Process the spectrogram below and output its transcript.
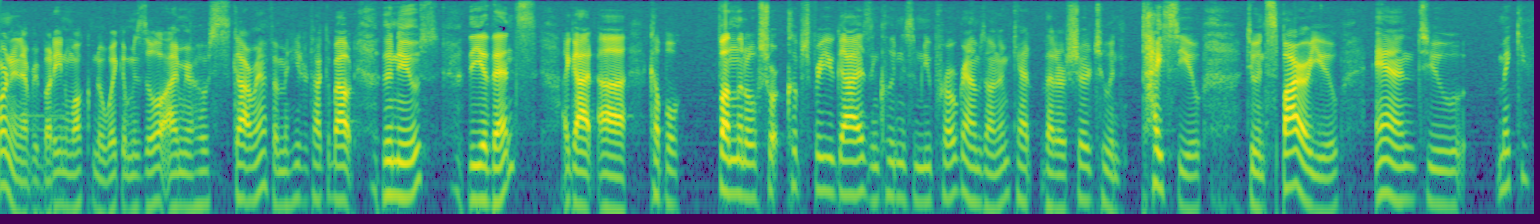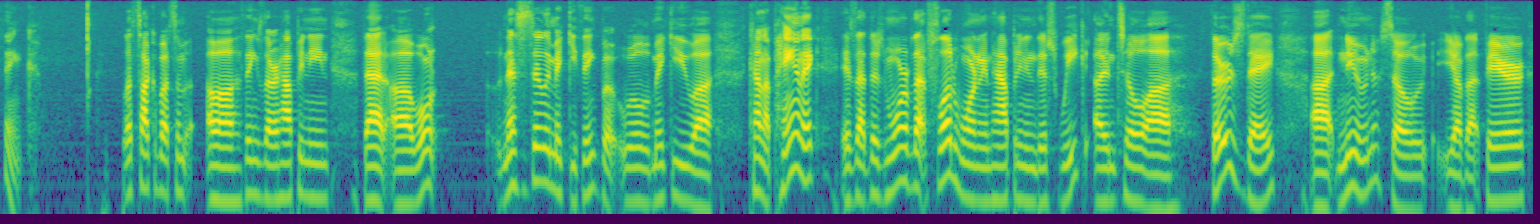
Morning, everybody, and welcome to Wake Up Missoula. I'm your host, Scott Ranf, and here to talk about the news, the events. I got uh, a couple fun little short clips for you guys, including some new programs on MCAT that are sure to entice you, to inspire you, and to make you think. Let's talk about some uh, things that are happening that uh, won't necessarily make you think, but will make you uh, kind of panic. Is that there's more of that flood warning happening this week until uh, Thursday uh, noon. So you have that fair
